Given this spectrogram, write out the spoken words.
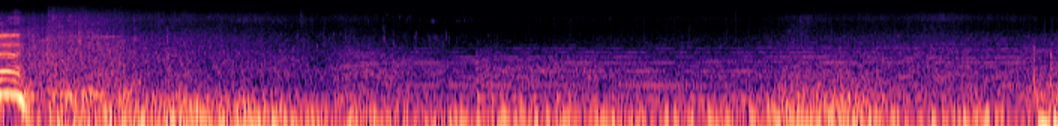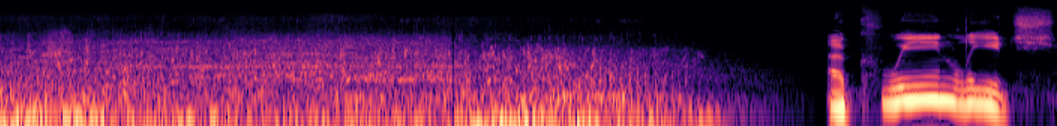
A Queen Leech.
